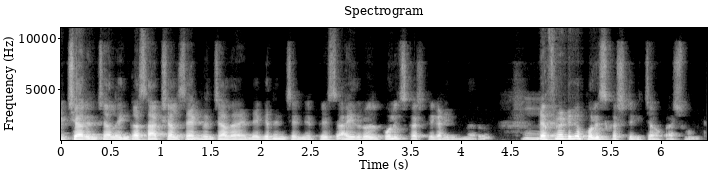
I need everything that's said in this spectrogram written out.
విచారించాలి ఇంకా సాక్ష్యాలు సేకరించాలి ఆయన దగ్గర నుంచి అని చెప్పేసి ఐదు రోజులు పోలీస్ కస్టడీకి అడిగినారు డెఫినెట్గా పోలీస్ కస్టడీకి ఇచ్చే అవకాశం ఉంది.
